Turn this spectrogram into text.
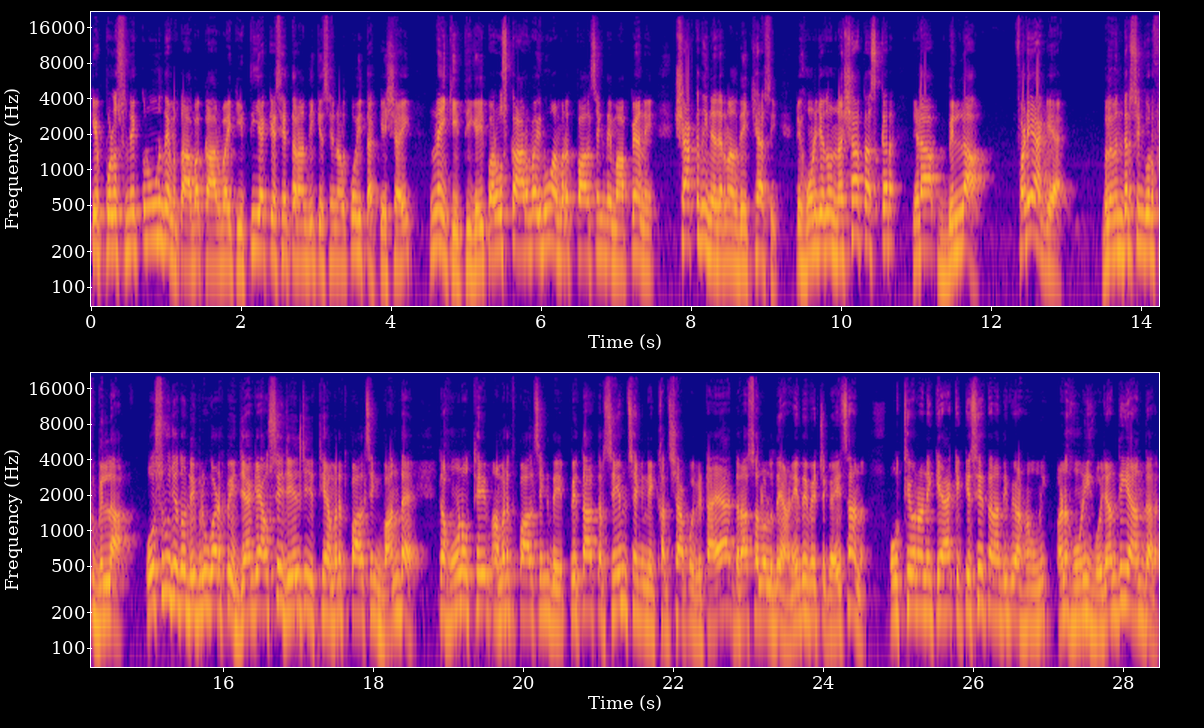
ਕਿ ਪੁਲਿਸ ਨੇ ਕਾਨੂੰਨ ਦੇ ਮੁਤਾਬਕ ਕਾਰਵਾਈ ਕੀਤੀ ਹੈ, ਕਿਸੇ ਤਰ੍ਹਾਂ ਦੀ ਕਿਸੇ ਨਾਲ ਕੋਈ ਧੱਕੇਸ਼ਾਹੀ ਨਹੀਂ ਕੀਤੀ ਗਈ। ਪਰ ਉਸ ਕਾਰਵਾਈ ਨੂੰ ਅਮਰਤਪਾਲ ਸਿੰਘ ਦੇ ਮਾਪਿਆਂ ਨੇ ਸ਼ੱਕ ਦੀ ਨਜ਼ਰ ਨਾਲ ਦੇਖਿਆ ਸੀ। ਤੇ ਹੁਣ ਜਦੋਂ ਨਸ਼ਾ ਤਸਕਰ ਜਿਹੜਾ ਬਿੱਲਾ ਫੜਿਆ ਗਿਆ ਬਲਵਿੰਦਰ ਸਿੰਘ ਉਰਫ ਬਿੱਲਾ, ਉਸ ਨੂੰ ਜਦੋਂ ਡਿਬਰੂਗੜ੍ਹ ਭੇਜਿਆ ਗਿਆ, ਉਸੇ ਜੇਲ੍ਹ 'ਚ ਜਿੱਥੇ ਅਮਰਤਪਾਲ ਸਿੰਘ ਬੰਦ ਹੈ ਤਾਂ ਹੁਣ ਉੱਥੇ ਅਮਰਤਪਾਲ ਸਿੰਘ ਦੇ ਪਿਤਾ ਤਰਸੇਮ ਸਿੰਘ ਨੇ ਖਦਸ਼ਾ ਪ੍ਰਗਟਾਇਆ ਦਰਅਸਲ ਉਹ ਲੁਧਿਆਣੇ ਦੇ ਵਿੱਚ ਗਏ ਸਨ। ਉੱਥੇ ਉਹਨਾਂ ਨੇ ਕਿਹਾ ਕਿ ਕਿਸੇ ਤਰ੍ਹਾਂ ਦੀ ਵੀ ਅਣਹੋਣੀ ਅਣਹੋਣੀ ਹੋ ਜਾਂਦੀ ਹੈ ਅੰਦਰ,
